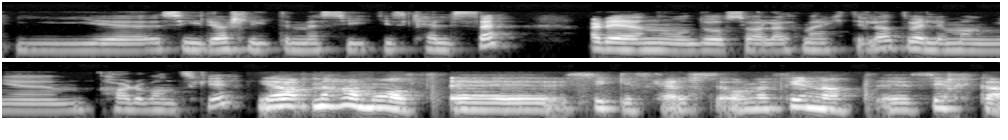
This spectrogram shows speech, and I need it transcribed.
i eh, Syria sliter med psykisk helse. Er det noe du også har lagt merke til, at veldig mange har det vanskelig? Ja, vi har målt eh, psykisk helse, og vi finner at eh, ca.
